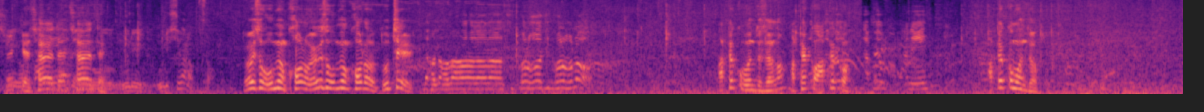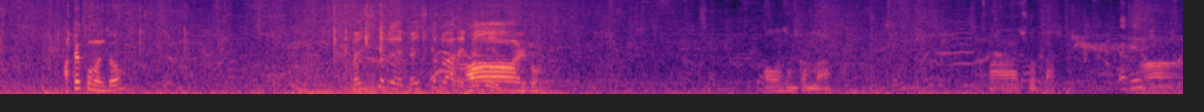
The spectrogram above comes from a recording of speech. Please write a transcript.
칠게 쳐야 돼 쳐야 돼. 우리 우리 시간 없어. 여기서 오면 걸어 여기서 오면 걸어 노틸. 나 나 나 나나 걸어 걸어 걸어 걸어. 앞에 거 먼저 되나? 앞에 거 앞에 거. 앞에 거 아니 앞에 거 먼저. 앞에 거 먼저 변시켜줘야 돼 변시켜줘야 돼 변신 아 이거 어 잠깐만 아 죽었다 까비? 아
